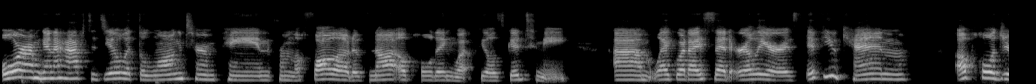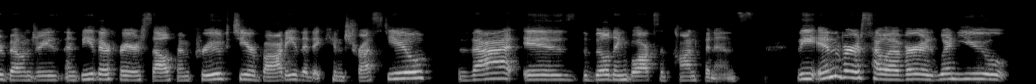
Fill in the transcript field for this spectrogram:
or I'm going to have to deal with the long term pain from the fallout of not upholding what feels good to me. Um, like what I said earlier, is if you can uphold your boundaries and be there for yourself and prove to your body that it can trust you, that is the building blocks of confidence. The inverse, however, when you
